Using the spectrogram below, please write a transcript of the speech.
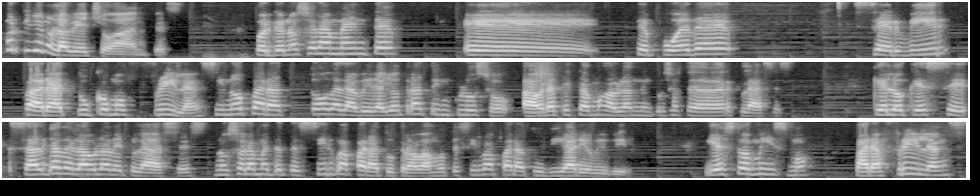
¿por qué yo no lo había hecho antes? Porque no solamente eh, te puede servir para tú como freelance, sino para toda la vida. Yo trato incluso, ahora que estamos hablando incluso hasta de dar clases, que lo que se salga del aula de clases no solamente te sirva para tu trabajo, te sirva para tu diario vivir. Y esto mismo, para freelance,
